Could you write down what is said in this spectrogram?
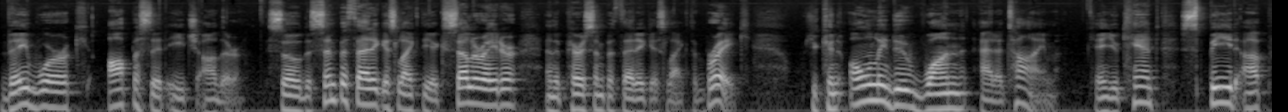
they work opposite each other. So the sympathetic is like the accelerator and the parasympathetic is like the brake. You can only do one at a time. Okay? You can't speed up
